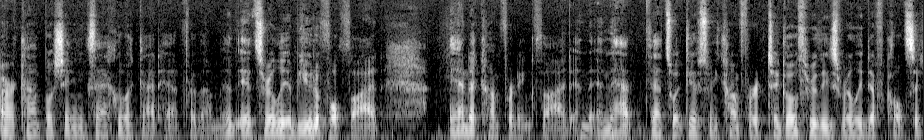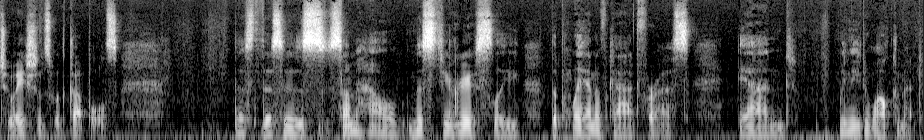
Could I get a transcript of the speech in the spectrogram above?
are accomplishing exactly what God had for them. It, it's really a beautiful thought and a comforting thought. And, and that, that's what gives me comfort to go through these really difficult situations with couples. This, this is somehow mysteriously the plan of God for us, and we need to welcome it.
